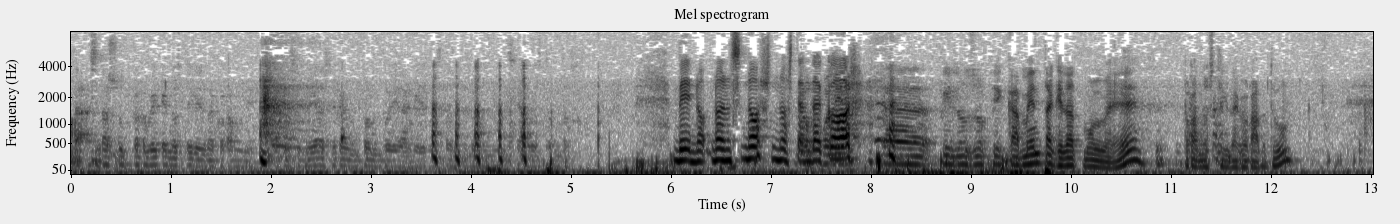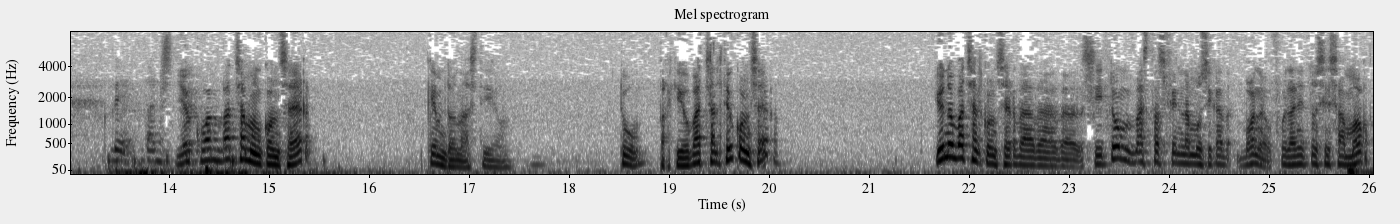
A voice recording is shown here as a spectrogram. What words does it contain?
està, està superbé que no estiguis d'acord amb mi perquè si no ja seré un tonto ja que estàs Bé, no, no, no, no estem d'acord. eh, filosòficament ha quedat molt bé eh? però no estic d'acord amb tu Bé, doncs jo quan vaig a un concert què em dones tio? tu, perquè jo vaig al teu concert jo no vaig al concert de, de, de... si tu m'estàs fent la música de... bueno, fulanito si s'ha mort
